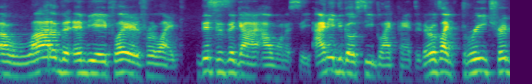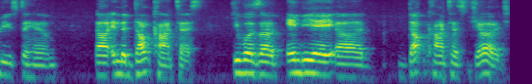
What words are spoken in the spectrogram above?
a lot of the NBA players were like, "This is the guy I want to see. I need to go see Black Panther." There was like three tributes to him uh, in the dunk contest. He was a NBA uh, dunk contest judge.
